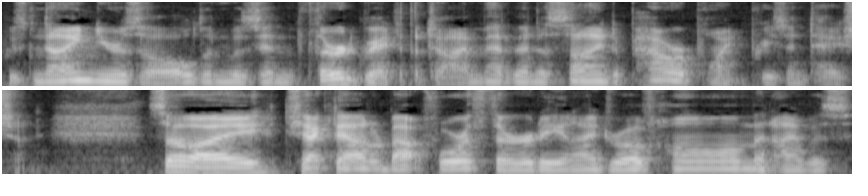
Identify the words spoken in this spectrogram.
who's nine years old and was in third grade at the time, had been assigned a PowerPoint presentation. So I checked out about 4.30 and I drove home and I was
